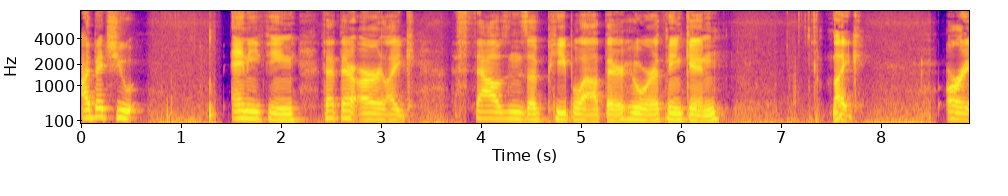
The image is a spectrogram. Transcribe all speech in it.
i bet you anything that there are like thousands of people out there who are thinking like or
